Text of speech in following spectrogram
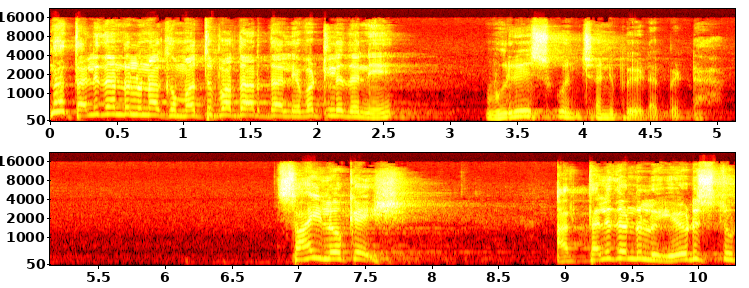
నా తల్లిదండ్రులు నాకు మత్తు పదార్థాలు ఇవ్వట్లేదని ఉరేసుకొని చనిపోయాడు ఆ బిడ్డ. సాయి లోకేష్ ఆ తల్లిదండ్రులు ఏడుస్తూ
